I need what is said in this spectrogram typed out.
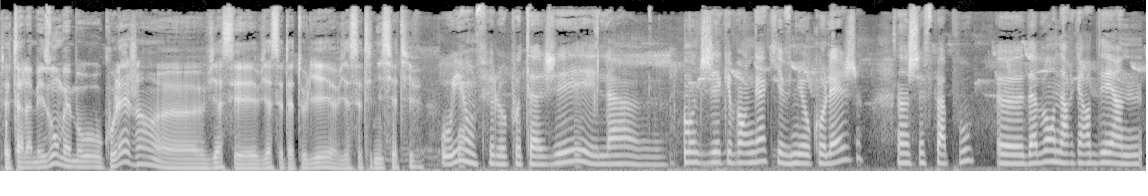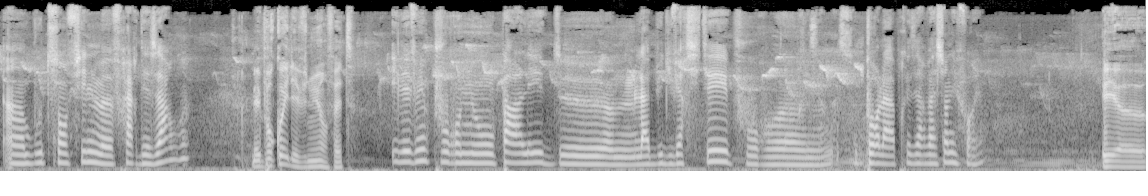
peut-être à la maison, même au, collège, hein, euh, via, ces, via cet atelier, via cette initiative? Oui, on fait le potager et là, euh, mon qui est venu au collège, c'est un chef papou. Euh, d'abord, on a regardé un, un bout de son film Frères des arbres. Mais pourquoi il est venu en fait? Il est venu pour nous parler de la biodiversité, pour, pour la préservation des forêts. Et euh,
